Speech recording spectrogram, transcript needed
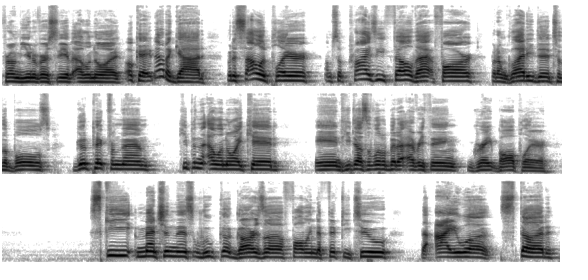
from University of Illinois. Okay, not a god, but a solid player. I'm surprised he fell that far, but I'm glad he did to the Bulls. Good pick from them, keeping the Illinois kid, and he does a little bit of everything. Great ball player. Ski mentioned this Luka Garza falling to 52, the Iowa stud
